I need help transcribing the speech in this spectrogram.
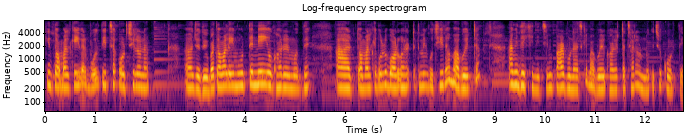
কিন্তু আমালকে এবার বলতে ইচ্ছা করছিল না। যদিও বা তমাল এই মুহূর্তে নেই ও ঘরের মধ্যে। আর তমালকে বলব, বড় ঘরেরটা তুমি গুছিয়ে দাও, বাবুয়েরটা আমি দেখে নিচ্ছি। আমি পারব না আজকে বাবুয়ের ঘরেরটা ছাড়া অন্য কিছু করতে।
